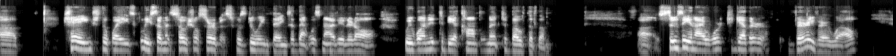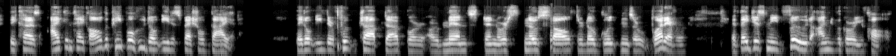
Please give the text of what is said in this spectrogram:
uh, change the ways Lee Summit Social Service was doing things, and that was not it at all. We wanted to be a complement to both of them. Uh, Susie and I work together very, very well because I can take all the people who don't need a special diet. They don't need their food chopped up or, or minced and or no salt or no glutens or whatever. If they just need food, I'm the girl you call.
